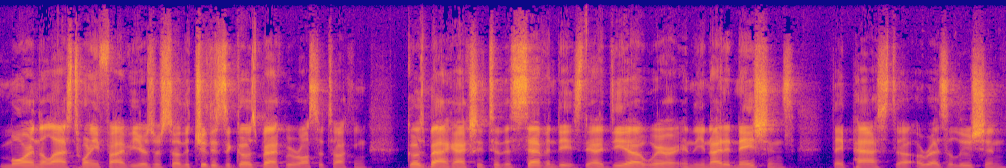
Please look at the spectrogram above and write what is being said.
more in the last 25 years or so. The truth is, it goes back, we were also talking, goes back actually to the 70s. The idea where in the United Nations, they passed uh, a resolution.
